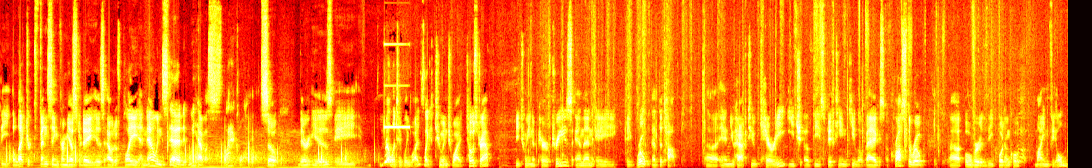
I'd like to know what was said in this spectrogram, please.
The electric fencing from yesterday is out of play and now instead we have a slack line. So there is a relatively wide, it's like a two inch wide tow strap between a pair of trees and then a, a rope at the top. Uh, and you have to carry each of these 15 kilo bags across the rope uh, over the quote-unquote minefield.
